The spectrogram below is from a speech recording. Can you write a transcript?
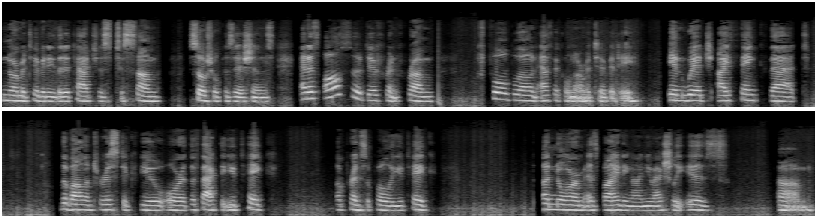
normativity that attaches to some social positions, and it's also different from full blown ethical normativity, in which I think that the voluntaristic view or the fact that you take a principle you take a norm as binding on you actually is um,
